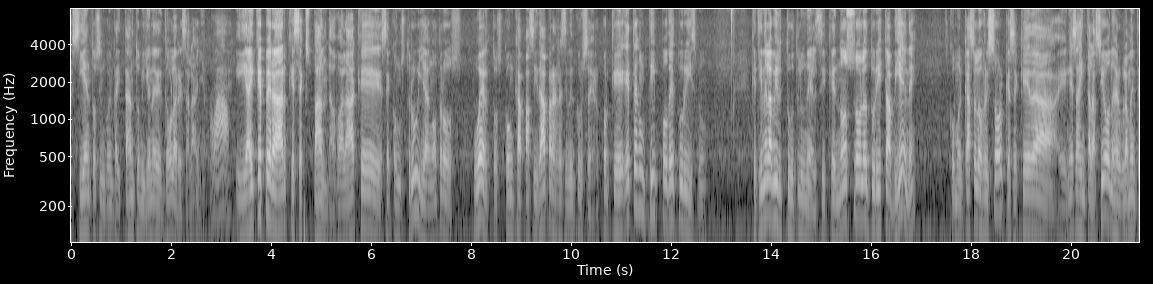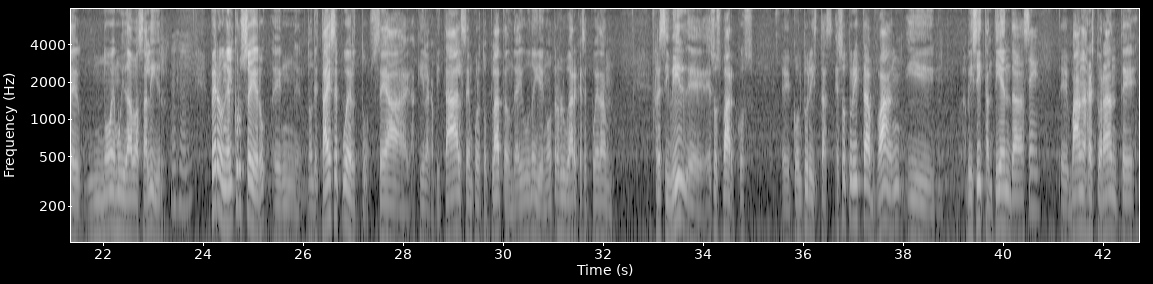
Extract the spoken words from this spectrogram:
150 y tantos millones de dólares al año. Y hay que esperar que se expanda. Ojalá que se construyan otros puertos con capacidad para recibir cruceros, porque este es un tipo de turismo que tiene la virtud, Lunelsi, que no solo el turista viene, como el caso de los resorts, que se queda en esas instalaciones, regularmente no es muy dado a salir, pero en el crucero, en donde está ese puerto, sea aquí en la capital, sea en Puerto Plata, donde hay uno, y en otros lugares que se puedan recibir eh, esos barcos eh, con turistas, esos turistas van y visitan tiendas, eh, van a restaurantes,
